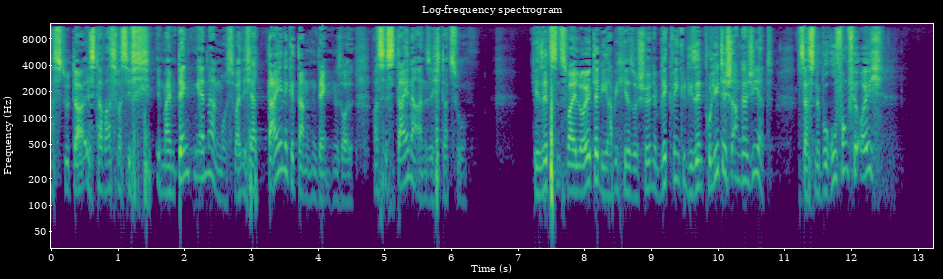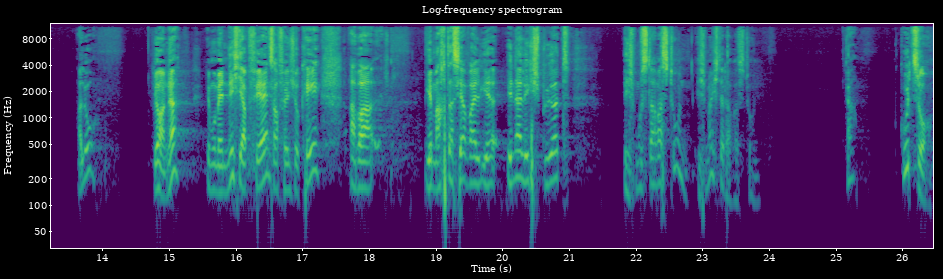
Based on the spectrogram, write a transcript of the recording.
Hast du da, ist da was, was ich in meinem Denken ändern muss, weil ich ja deine Gedanken denken soll? Was ist deine Ansicht dazu? Hier sitzen zwei Leute, die habe ich hier so schön im Blickwinkel, die sind politisch engagiert. Ist das eine Berufung für euch? Hallo? Ja, ne? Im Moment nicht, ihr habt Ferien, ist auch völlig okay. Aber ihr macht das ja, weil ihr innerlich spürt, ich muss da was tun. Ich möchte da was tun. Ja, gut so.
